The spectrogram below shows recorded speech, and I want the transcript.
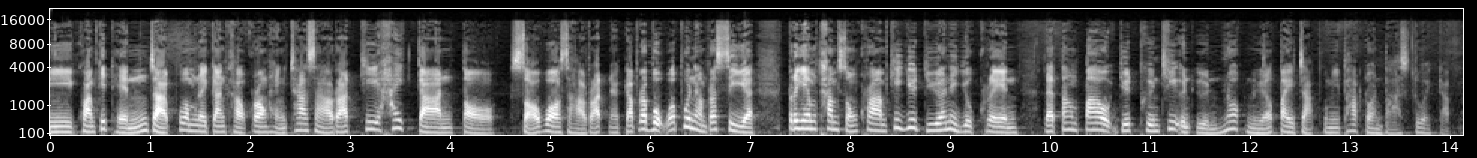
มีความคิดเห็นจากผู้อำนวยการข่าวกรองแห่งชาติสหรัฐที่ให้การต่อสวสหรัฐนะครับ ระบุว่าผู้นำรัสเซียเตรียมทำสงครามที่ยืดเยื้อในยูเครน และตั้งเป้ายึดพื้นที่อื่น ๆ นอกเหนือไปจากภูมิภาคดอนบาสด้วยครับ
